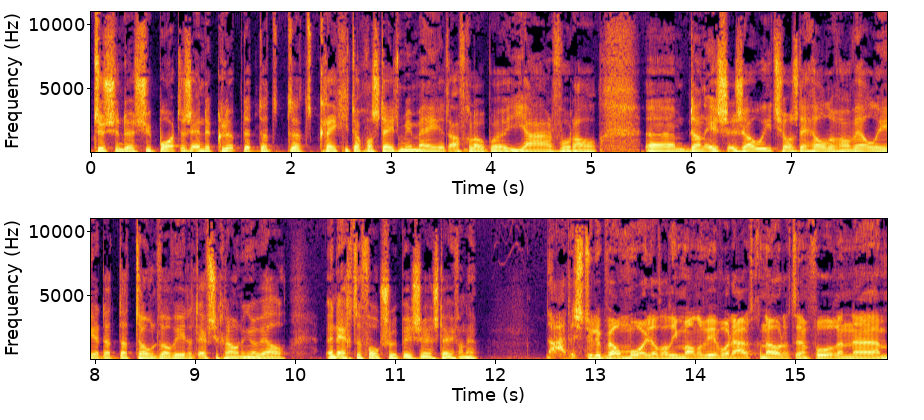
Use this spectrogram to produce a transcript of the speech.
tussen de supporters en de club. Dat, dat, dat kreeg je toch wel steeds meer mee. Het afgelopen jaar vooral. Eh, dan is zoiets zoals de helden van Welleer. Dat, dat toont wel weer dat FC Groningen wel een echte volksclub is, Stefan. Hè? Nou, het is natuurlijk wel mooi dat al die mannen weer worden uitgenodigd en voor een ehm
